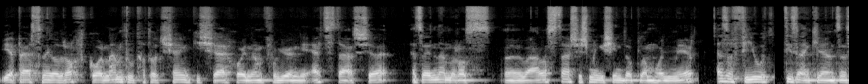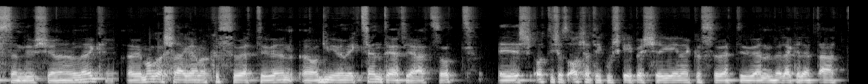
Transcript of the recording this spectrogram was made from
ugye persze még a draftkor nem tudhatott senki se, hogy nem fog jönni egy sztár se, ez egy nem rossz választás, és meg is indoklom, hogy miért. Ez a fiú 19 eszendős jelenleg, magasságának köszönhetően a gimiben még centert játszott, és ott is az atletikus képességének köszönhetően verekedett át,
